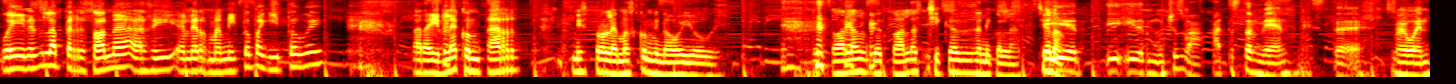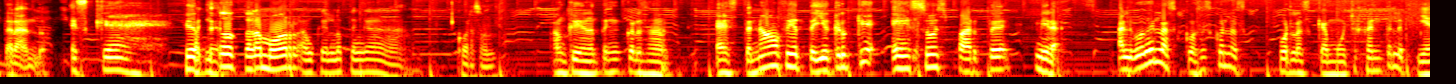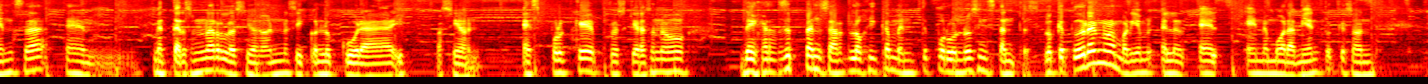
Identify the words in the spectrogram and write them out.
Güey, eres la persona así, el hermanito Paquito, güey. Para irle a contar mis problemas con mi novio, güey. De todas las, de todas las chicas de San Nicolás. ¿sí y, de, muchos vatos también. Este, me voy enterando. Es que. Fíjate, Paquito, doctor amor, aunque él no tenga corazón. Aunque yo no tenga corazón. Este, no, fíjate, yo creo que eso es parte. Mira, algo de las cosas con las por las que a mucha gente le piensa en meterse en una relación así con locura y pasión es porque, pues quieras o no, dejas de pensar lógicamente por unos instantes. Lo que te dura el, el enamoramiento, que son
